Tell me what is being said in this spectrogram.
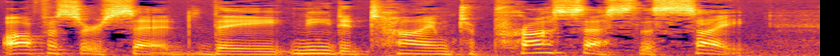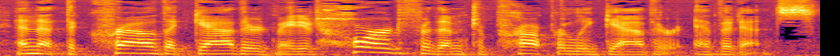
Officers said they needed time to process the site and that the crowd that gathered made it hard for them to properly gather evidence.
